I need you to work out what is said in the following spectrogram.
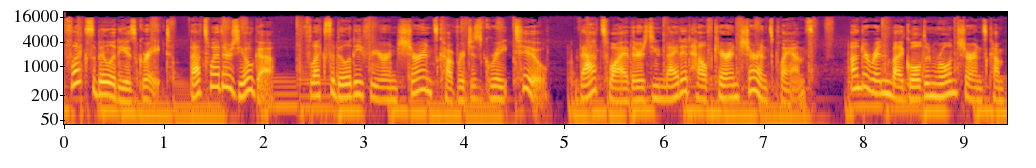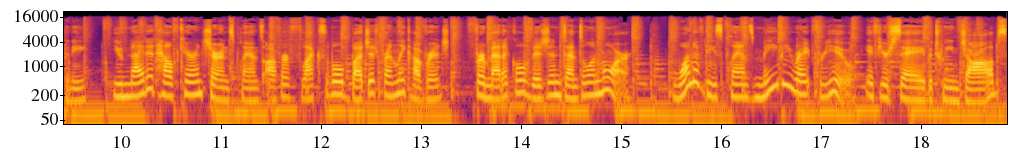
Flexibility is great. That's why there's yoga. Flexibility for your insurance coverage is great too. That's why there's United Healthcare Insurance Plans. Underwritten by Golden Rule Insurance Company, United Healthcare Insurance Plans offer flexible, budget friendly coverage for medical, vision, dental, and more. One of these plans may be right for you if you're, say, between jobs,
